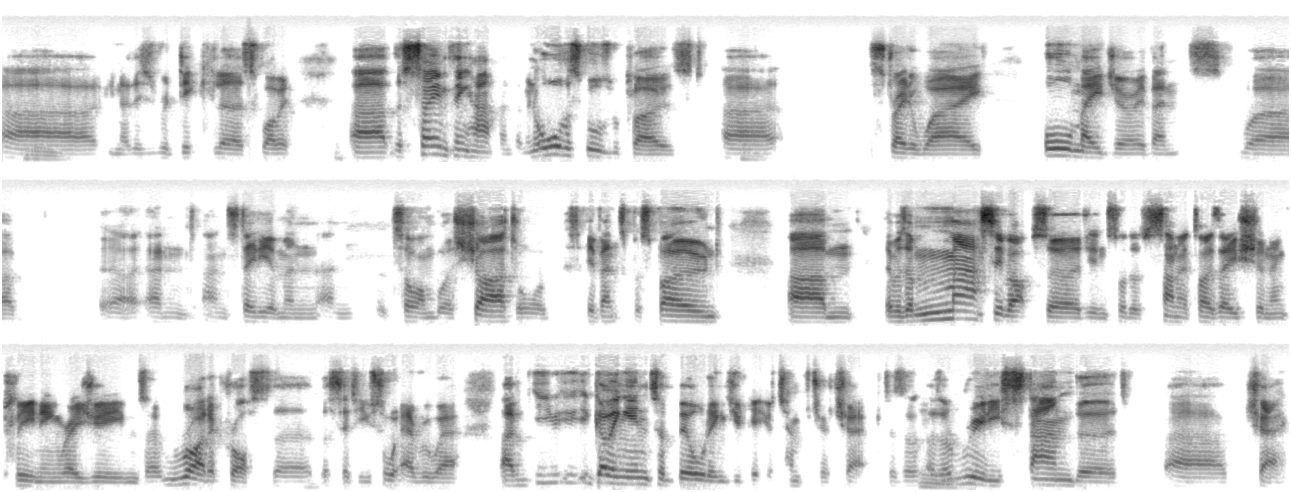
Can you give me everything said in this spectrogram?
Uh, mm. you know, this is ridiculous. Well, uh, the same thing happened. I mean, all the schools were closed uh, straight away. All major events were uh, and and stadium and and so on were shut or events postponed. Um, there was a massive upsurge in sort of sanitization and cleaning regimes uh, right across the, the city. You saw it everywhere. Um, you, going into buildings, you'd get your temperature checked as a, mm. as a mm. really standard uh, check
